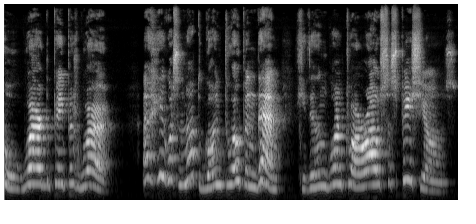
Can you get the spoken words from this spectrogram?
know where the papers were, and he was not going to open them. He didn't want to arouse suspicions.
